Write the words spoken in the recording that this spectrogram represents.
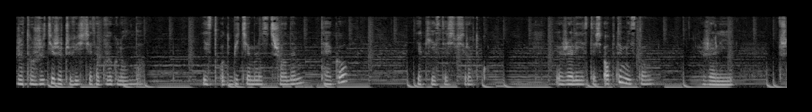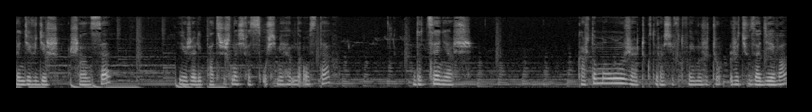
że to życie rzeczywiście tak wygląda. Jest odbiciem lustrzanym tego, jaki jesteś w środku. Jeżeli jesteś optymistą, jeżeli wszędzie widzisz szansę, jeżeli patrzysz na świat z uśmiechem na ustach, doceniasz każdą małą rzecz, która się w Twoim życiu, życiu zadziewa,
